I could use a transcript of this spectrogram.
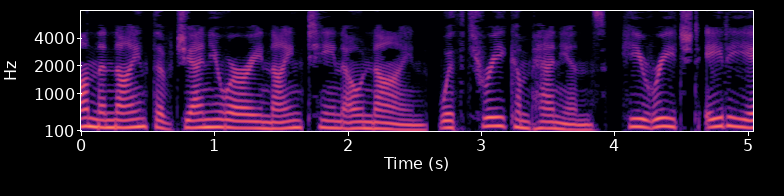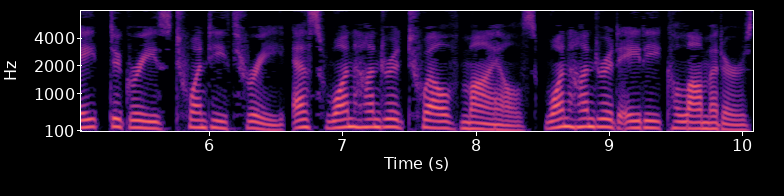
On 9 January 1909, with three companions, he reached 88 degrees 23 s 112 miles 180 kilometers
